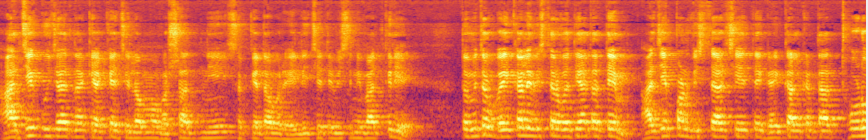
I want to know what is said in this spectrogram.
આજે ગુજરાતના કયા કયા જિલ્લાઓમાં વરસાદની શક્યતાઓ રહેલી છે તે વિશેની વાત કરીએ. તો મિત્રો, ગઈકાલે વિસ્તાર વધ્યા હતા તેમ. આજે પણ વિસ્તાર છે તે ગઈકાલ કરતા થોડો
